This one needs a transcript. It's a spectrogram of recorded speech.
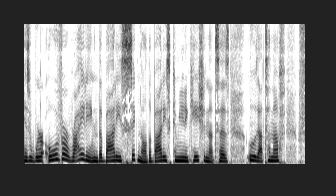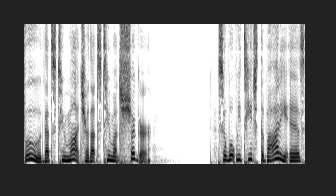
is we're overriding the body's signal, the body's communication that says, Ooh, that's enough food, that's too much, or that's too much sugar. So, what we teach the body is,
